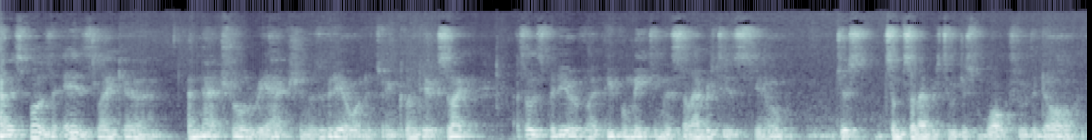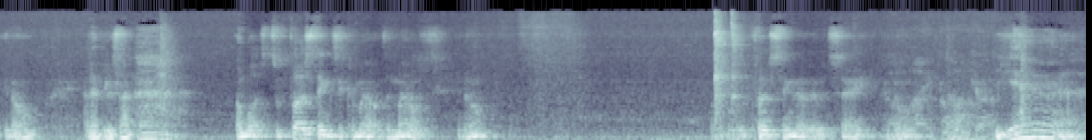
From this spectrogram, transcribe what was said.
and I suppose it is like a, a natural reaction. There's a video I wanted to include here. It's like, I saw this video of like people meeting the celebrities, you know, just some celebrity would just walk through the door, you know, and everybody's like, and what's the first things that come out of the mouth, you know? The first thing that they would say, you know? Oh my god. Yeah,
